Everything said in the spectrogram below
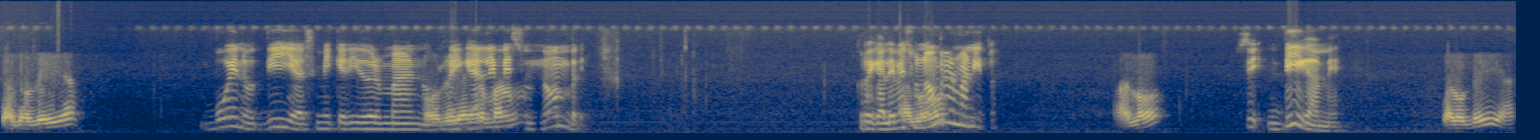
Buenos días. Buenos días, mi querido hermano. Regáleme su nombre. Regáleme su nombre, hermanito. ¿Aló? Sí, dígame. Buenos días.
